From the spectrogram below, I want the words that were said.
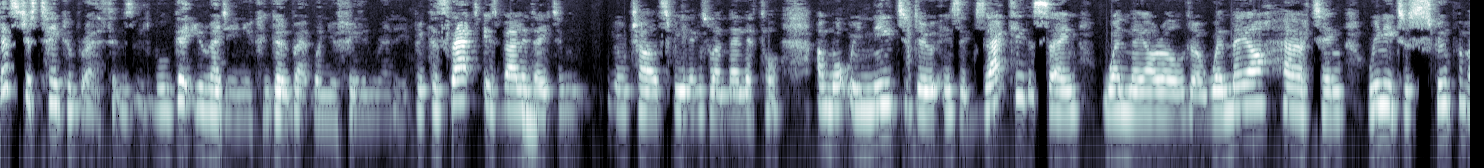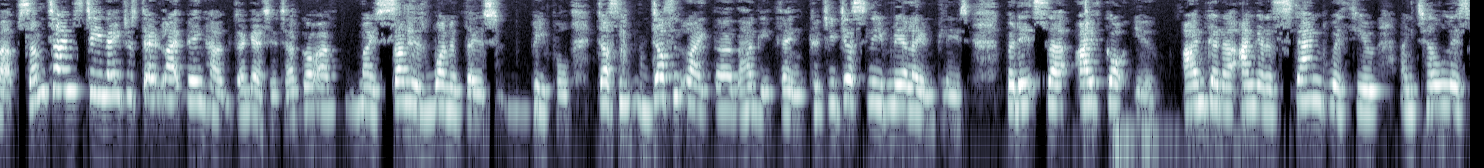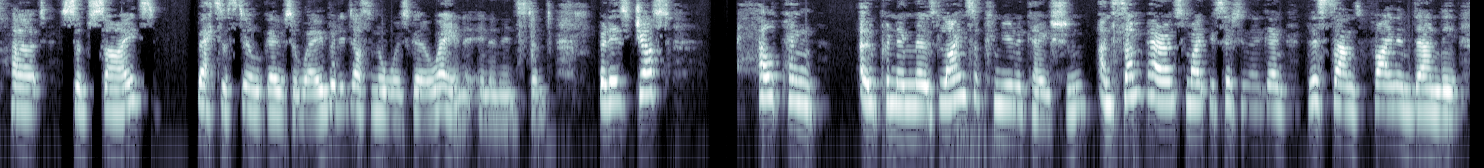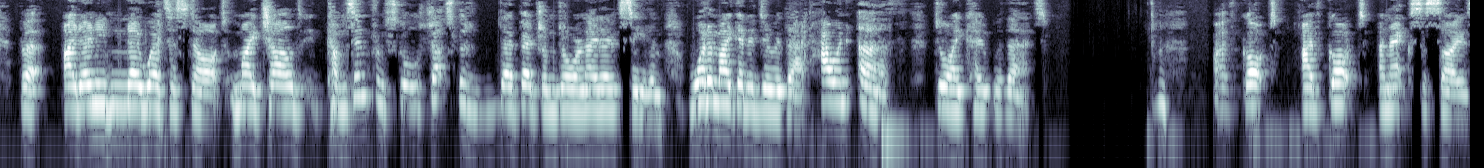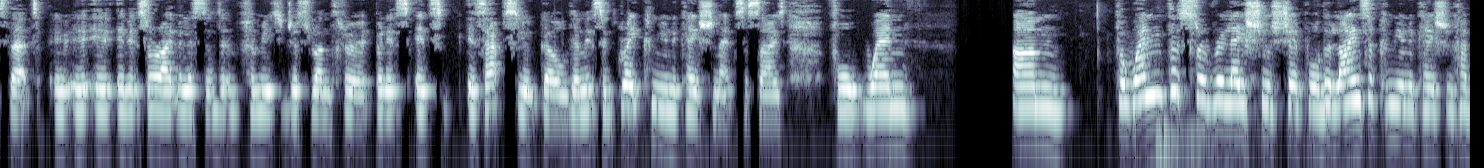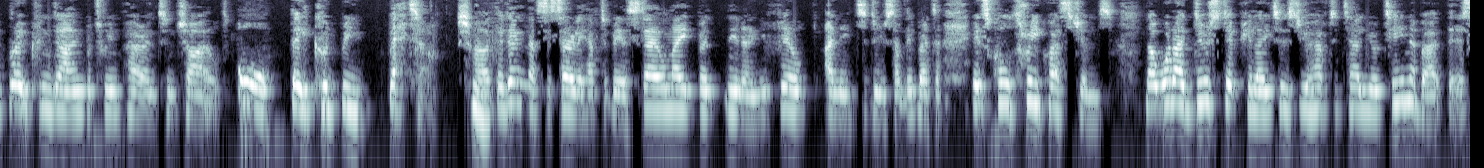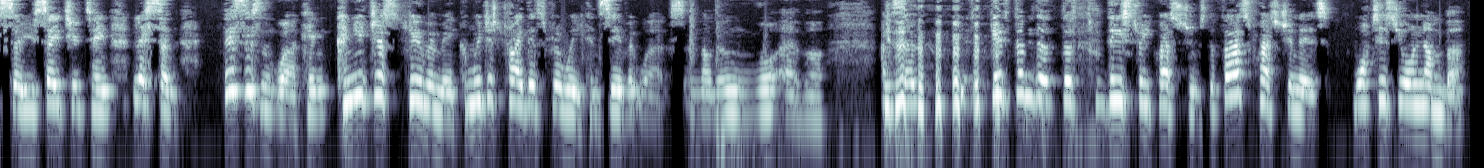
let's just take a breath and we'll get you ready and you can go back when you're feeling ready because that is validating your child's feelings when they're little. And what we need to do is exactly the same when they are older. When they are hurting, we need to scoop them up. Sometimes teenagers don't like being hugged. I get it. I've got I've, my son is one of those people. Doesn't doesn't like the, the huggy thing. Could you just leave me alone, please? But it's that I've got you. I'm gonna I'm gonna stand with you until this hurt subsides. Better still goes away, but it doesn't always go away in, in an instant but it's just helping opening those lines of communication. And some parents might be sitting there going, This sounds fine and dandy, but I don't even know where to start. My child comes in from school, shuts the, their bedroom door, and I don't see them. What am I going to do with that? How on earth do I cope with that? I've got I've got an exercise that, if, it's all right, Melissa, for me to just run through it, but it's it's it's absolute gold, and it's a great communication exercise for when, um, for when the sort of relationship or the lines of communication have broken down between parent and child, or they could be better. Sure. Uh, they don't necessarily have to be a stalemate, but you know, you feel I need to do something better. It's called three questions. Now, what I do stipulate is you have to tell your teen about this. So you say to your teen, listen, this isn't working. Can you just humor me? Can we just try this for a week and see if it works? And they'll go, whatever. And so give them the, the these three questions. The first question is, what is your number?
